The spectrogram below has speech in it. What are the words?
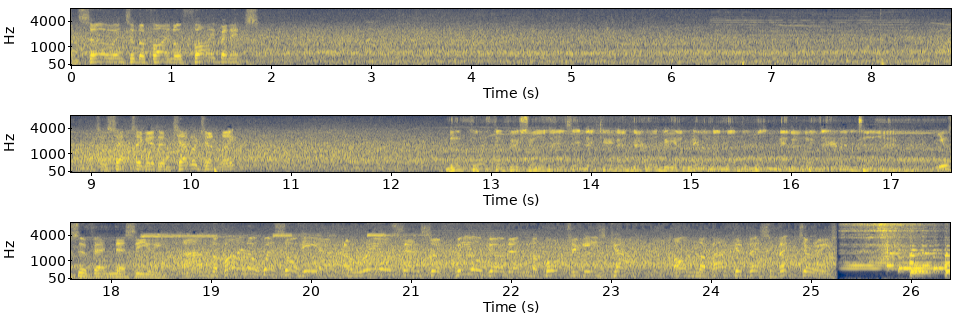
And so into the final five minutes. Intercepting it intelligently. The fourth official has indicated there will be a minimum of one minute of added time. Youssef En-Nesyri. And the final whistle here, a real sense of feel-good in the Portuguese camp on the back of this victory.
